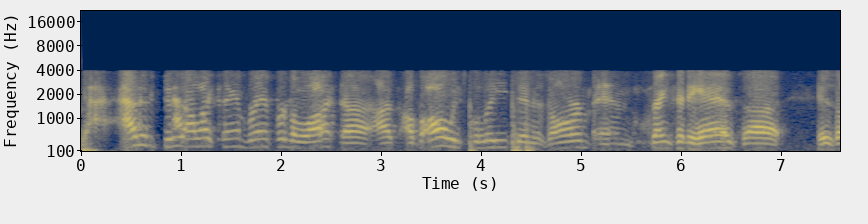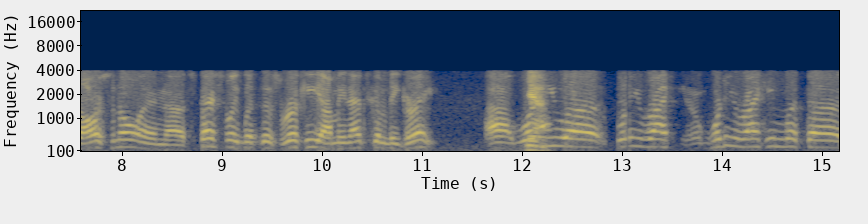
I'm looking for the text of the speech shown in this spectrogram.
I do too. I like Sam Bradford a lot. Uh, I, I've always believed in his arm and things that he has, uh, his arsenal, and uh, especially with this rookie. I mean, that's going to be great. Uh, what yeah. do you uh, what do you rank what do you rank him with uh,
